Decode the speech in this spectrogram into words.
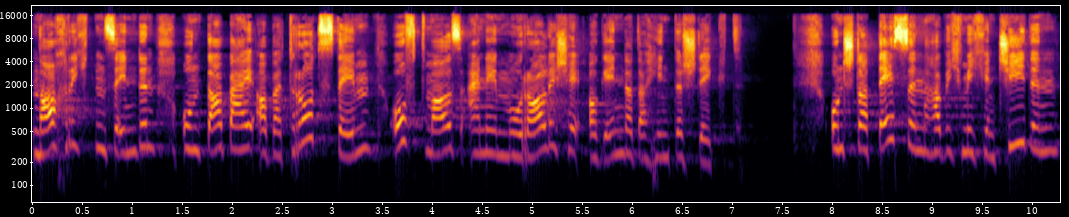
Nachrichten senden und dabei aber trotzdem oftmals eine moralische Agenda dahinter steckt. Und stattdessen habe ich mich entschieden,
